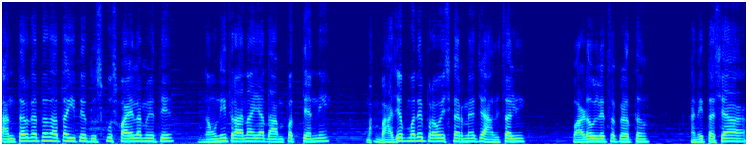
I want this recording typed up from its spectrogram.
अंतर्गतच आता इथे धुसफूस पाहायला मिळते. नवनीत राणा या दाम्पत्यांनी भाजपमध्ये प्रवेश करण्याच्या हालचाली वाढवल्याचं कळतं आणि तशा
